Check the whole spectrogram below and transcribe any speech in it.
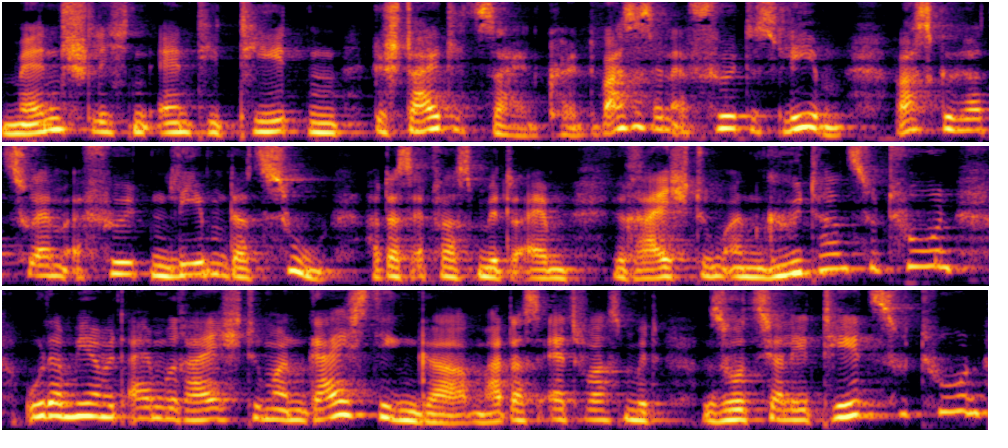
menschlichen Entitäten gestaltet sein könnte. Was ist ein erfülltes Leben? Was gehört zu einem erfüllten Leben dazu? Hat das etwas mit einem Reichtum an Gütern zu tun oder mehr mit einem Reichtum an geistigen Gaben? Hat das etwas mit Sozialität zu tun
